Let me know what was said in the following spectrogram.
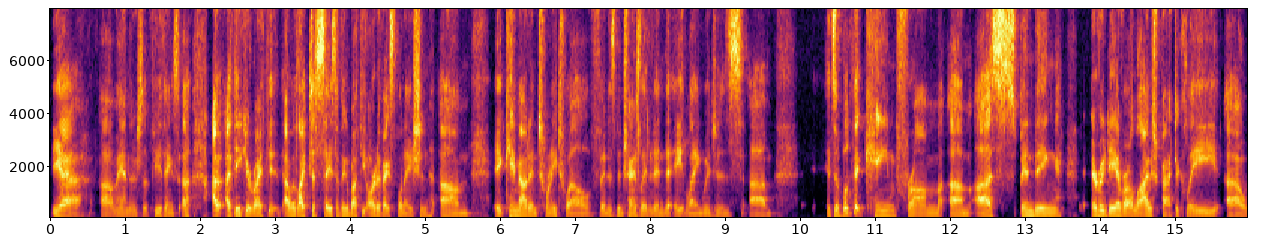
Yeah. Oh man, there's a few things. Uh, I, I, think you're right. I would like to say something about the art of explanation. Um, it came out in 2012 and has been translated into eight languages. Um, it's a book that came from um, us spending every day of our lives practically uh,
